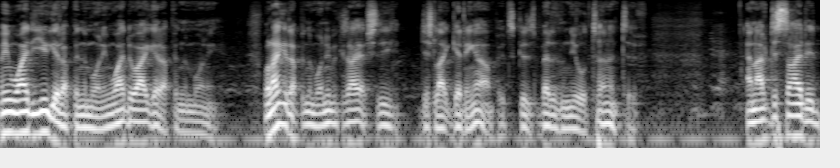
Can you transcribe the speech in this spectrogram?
I mean, why do you get up in the morning? Why do I get up in the morning? Well, I get up in the morning because I actually just like getting up. It's because it's better than the alternative. And I've decided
